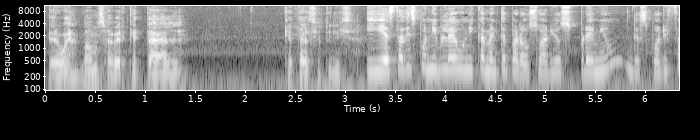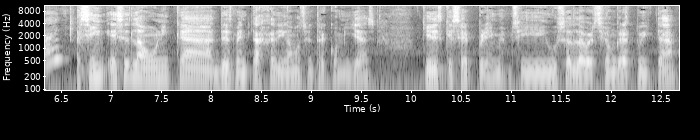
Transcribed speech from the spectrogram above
pero bueno, vamos a ver qué tal, qué tal se utiliza. ¿Y está disponible únicamente para usuarios premium de Spotify? Sí, esa es la única desventaja, digamos, entre comillas tienes que ser premium. Si usas la versión gratuita,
